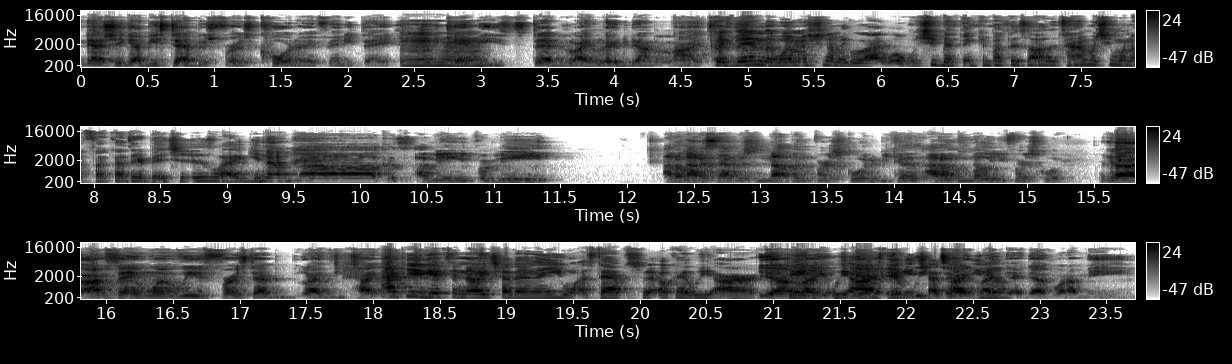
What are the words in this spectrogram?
that shit gotta be established first quarter, if anything. It can't be established like later down the line. Because Mm-hmm. then shit. the women, should gonna be like, well, what you been thinking about this all the time? What you wanna fuck other bitches? Like, you know? Nah, because I mean, for me, I don't got to establish nothing first quarter because I don't know you first quarter. no, I'm saying when we first started, like we tight. After you get to know each other and then you want to establish that, okay, we are yeah, I'm dating, like, we yeah, are seeing if we each other, tight you like know? that, that's what I mean.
